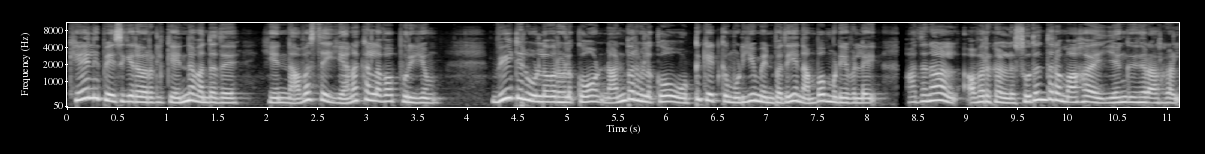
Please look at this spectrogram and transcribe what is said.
கேலி பேசுகிறவர்களுக்கு என்ன வந்தது? என் அவஸ்தை எனக்கல்லவா புரியும்? வீட்டில் உள்ளவர்களுக்கோ நண்பர்களுக்கோ ஒட்டு கேட்க முடியும் என்பதை நம்ப முடியவில்லை. அதனால் அவர்கள் சுதந்திரமாக இயங்குகிறார்கள்.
